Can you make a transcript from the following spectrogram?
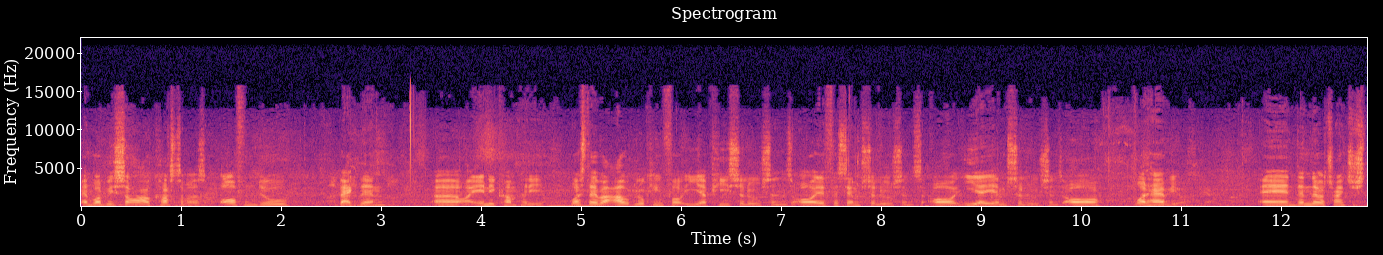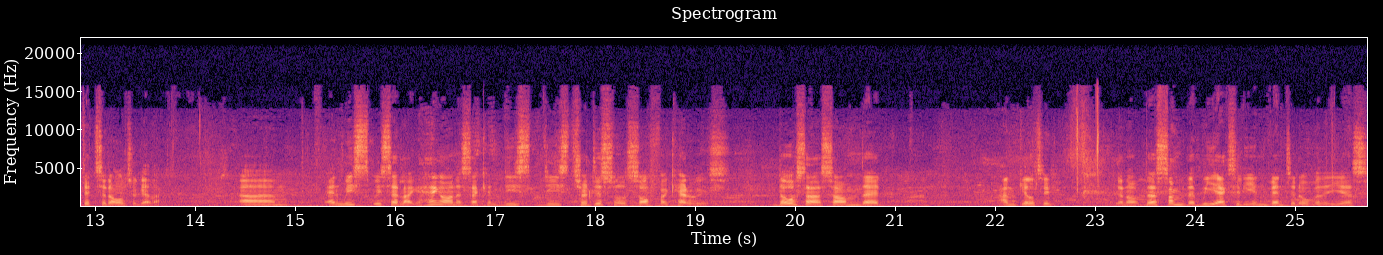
And what we saw our customers often do back then uh, or any company was they were out looking for ERP solutions or FSM solutions or EAM solutions or what have you. And then they were trying to stitch it all together. Um, and we, we said like, hang on a second, these, these traditional software categories, those are some that I'm guilty. You know, there's some that we actually invented over the years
